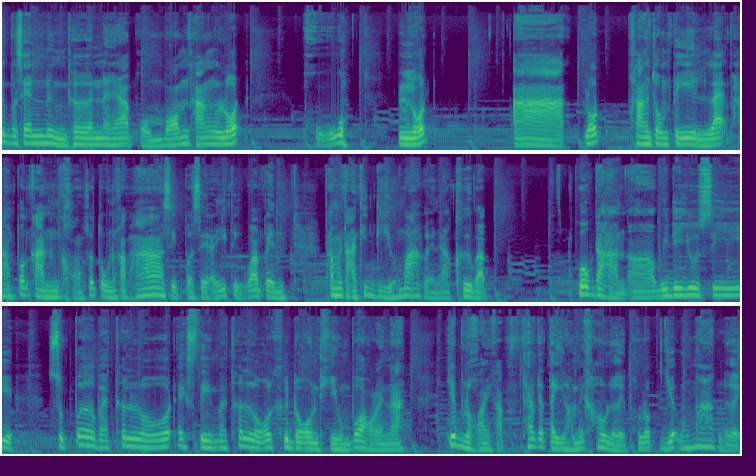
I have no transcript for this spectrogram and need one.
30% 1 เทิร์นนะครับ ผมพร้อมทั้งลดโหลดอ่าลดพลังโจมตีและพลังป้องกันของศัตรูนะครับ 50%อันนี้ถือว่าเป็นทำให้ตายที่ดีมากๆเลยนะค,คือแบบพวกด่านอ่า VDUC Super Battle Load Extreme Battle Load คือโดนทีมบอกเลยนะ เรียบร้อยครับแทบจะตีเราไม่เข้าเลยเพราะลบเยอะมากๆเลย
